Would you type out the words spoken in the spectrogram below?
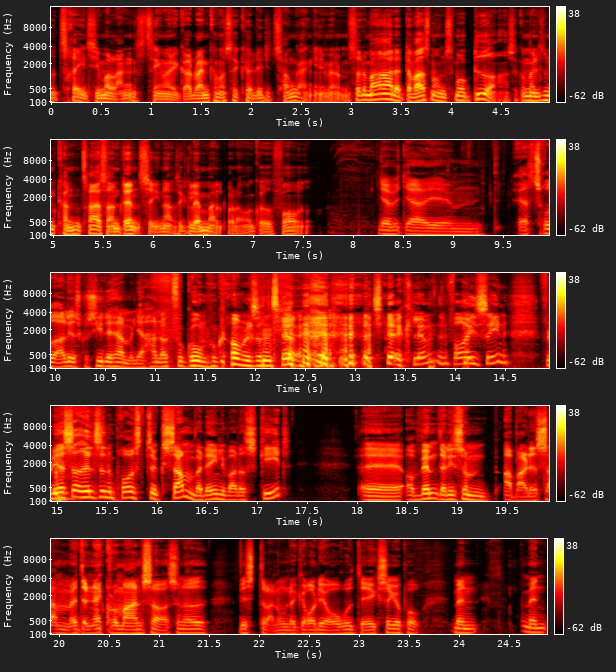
er tre timer lange, så tænker man, det godt, hvordan kommer så at køre lidt i tomgang indimellem. Så er det meget rart, at der var sådan nogle små bidder, og så kunne man ligesom koncentrere sig om den scene, og så glemme alt, hvad der var gået forud. Jeg, ved- jeg, øh, jeg troede aldrig, jeg skulle sige det her, men jeg har nok for god en hukommelse til at, til at glemme den forrige scene. Fordi jeg sad hele tiden og prøvede at stykke sammen, hvad det egentlig var, der skete. Øh, og hvem der ligesom arbejdede sammen med The Necromancer og sådan noget. Hvis der var nogen, der gjorde det overhovedet, det er jeg ikke sikker på. Men, men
